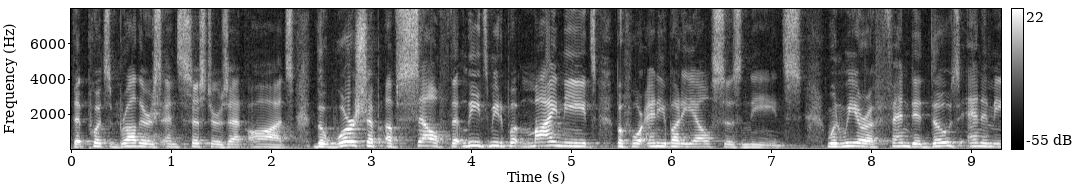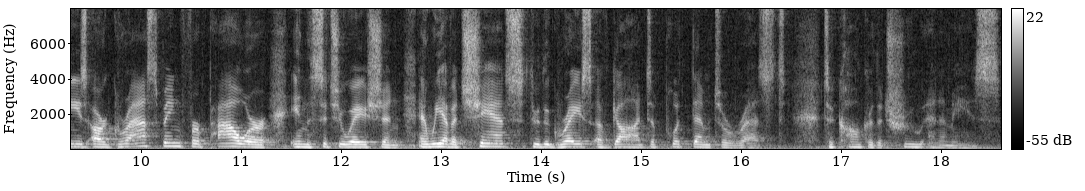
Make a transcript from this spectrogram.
that puts brothers and sisters at odds, the worship of self that leads me to put my needs before anybody else's needs. When we are offended, those enemies are grasping for power in the situation, and we have a chance through the grace of God to put them to rest, to conquer the true enemies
